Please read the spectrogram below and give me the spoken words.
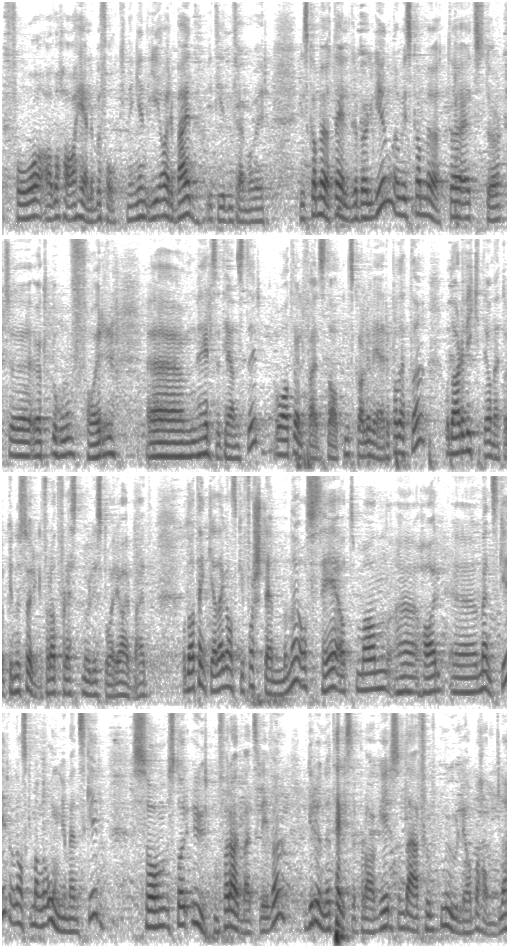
få av å ha hele befolkningen i arbeid i tiden fremover. Vi skal møte eldrebølgen, og vi skal møte et størt eh, økt behov for eh, helsetjenester, og at velferdsstaten skal levere på dette. Og da er det viktig å nettopp kunne sørge for at flest mulig står i arbeid. Og da tenker jeg det er ganske forstemmende å se at man eh, har eh, mennesker, og ganske mange unge mennesker, som står utenfor arbeidslivet grunnet helseplager som det er fullt mulig å behandle.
